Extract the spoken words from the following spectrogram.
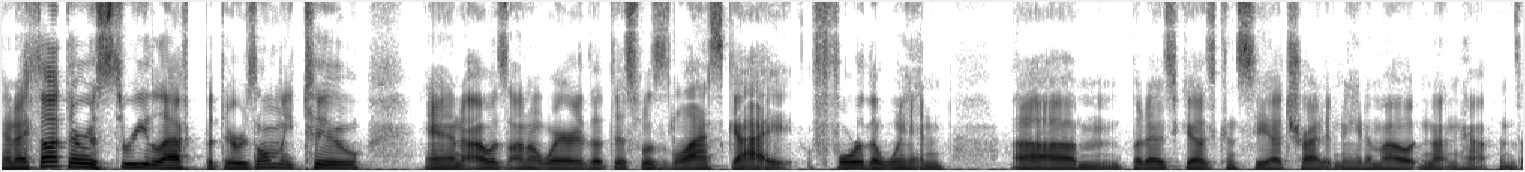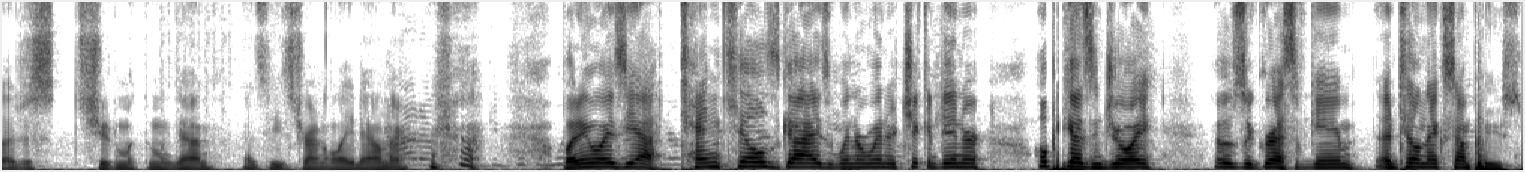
And I thought there was three left, but there was only two, and I was unaware that this was the last guy for the win. Um, but as you guys can see, I try to nade him out. Nothing happens. I just shoot him with the gun as he's trying to lay down there. but anyways, yeah, 10 kills, guys. Winner, winner, chicken dinner. Hope you guys enjoy. It was an aggressive game. Until next time, peace.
